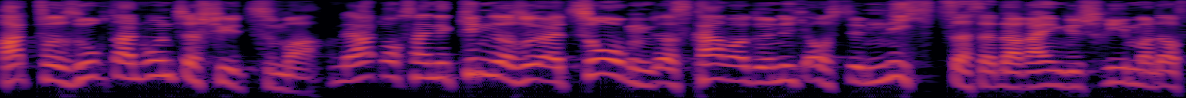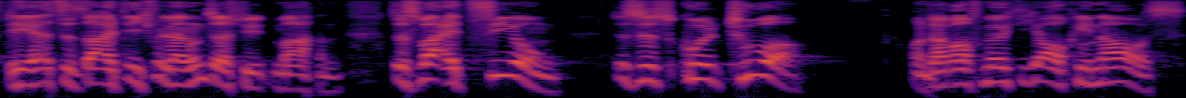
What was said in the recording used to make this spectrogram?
hat versucht, einen Unterschied zu machen. Er hat auch seine Kinder so erzogen. Das kam also nicht aus dem Nichts, dass er da reingeschrieben hat auf die erste Seite, ich will einen Unterschied machen. Das war Erziehung, das ist Kultur. Und darauf möchte ich auch hinaus.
